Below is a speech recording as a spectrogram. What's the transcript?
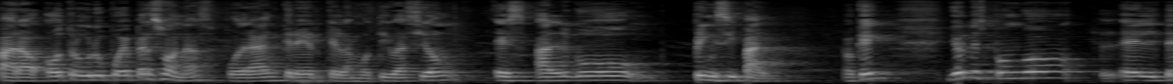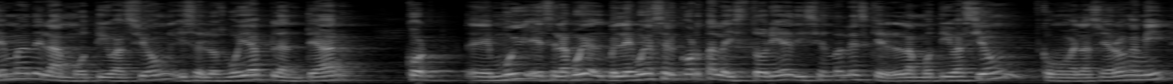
Para otro grupo de personas podrán creer que la motivación es algo principal. ¿Ok? Yo les pongo el tema de la motivación y se los voy a plantear eh, muy, eh, se les voy a hacer corta la historia diciéndoles que la motivación, como me la enseñaron a mí,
